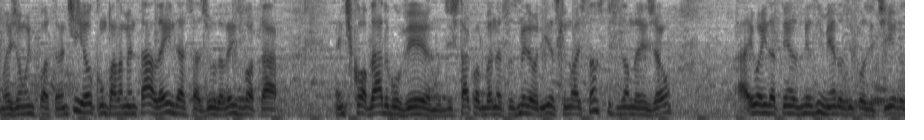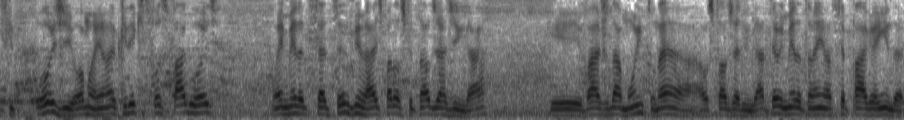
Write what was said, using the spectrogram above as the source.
uma região muito importante. E eu, como parlamentar, além dessa ajuda, além de votar, a gente cobrar do governo, de estar cobrando essas melhorias que nós estamos precisando da região, eu ainda tenho as minhas emendas impositivas, que hoje ou amanhã, eu queria que fosse pago hoje uma emenda de 700 mil reais para o Hospital de Jardingá, que vai ajudar muito né, ao Hospital de Jardingá. Tem uma emenda também a ser paga ainda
